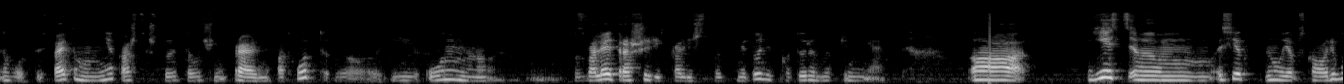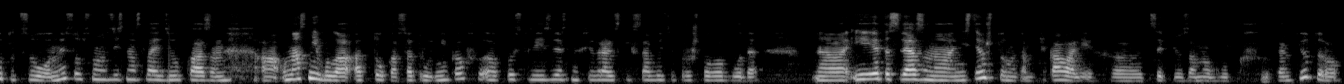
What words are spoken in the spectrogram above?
Вот, то есть поэтому мне кажется, что это очень правильный подход, э, и он позволяет расширить количество методик, которые мы применяем. А, есть эм, эффект, ну, я бы сказала, репутационный, собственно, он здесь на слайде указан. А, у нас не было оттока сотрудников э, после известных февральских событий прошлого года. А, и это связано не с тем, что мы там приковали их э, цепью за ногу к компьютеру,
